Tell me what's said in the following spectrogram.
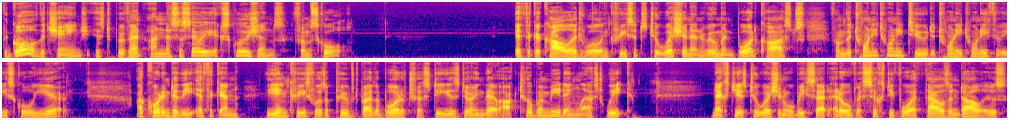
the goal of the change is to prevent unnecessary exclusions from school. Ithaca College will increase its tuition and room and board costs from the 2022 to 2023 school year. According to the Ithacan, the increase was approved by the Board of Trustees during their October meeting last week. Next year's tuition will be set at over $64,000.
